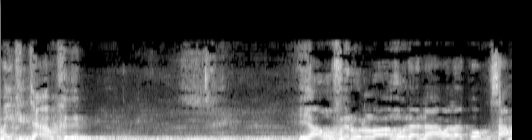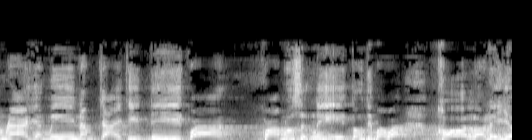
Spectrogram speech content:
ไม่คิดจะเอาคืนยาฟิรุลลอฮุลานาวะละกุมซ้ำร้ายยังมีน้ำใจที่ดีกว่าความรู้สึกนี้อีกตรงที่บอกว่า ขออัลลอฮ์ได้ย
